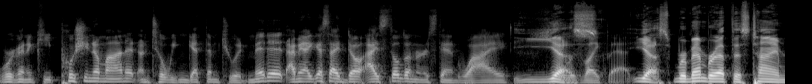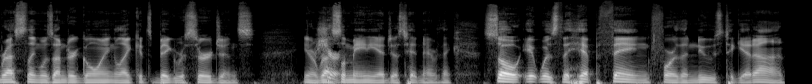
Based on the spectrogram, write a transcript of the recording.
we're going to keep pushing them on it until we can get them to admit it i mean i guess i don't i still don't understand why yes it was like that. Yes, remember at this time wrestling was undergoing like its big resurgence. You know, Sure. WrestleMania just hitting everything. So it was the hip thing for the news to get on,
